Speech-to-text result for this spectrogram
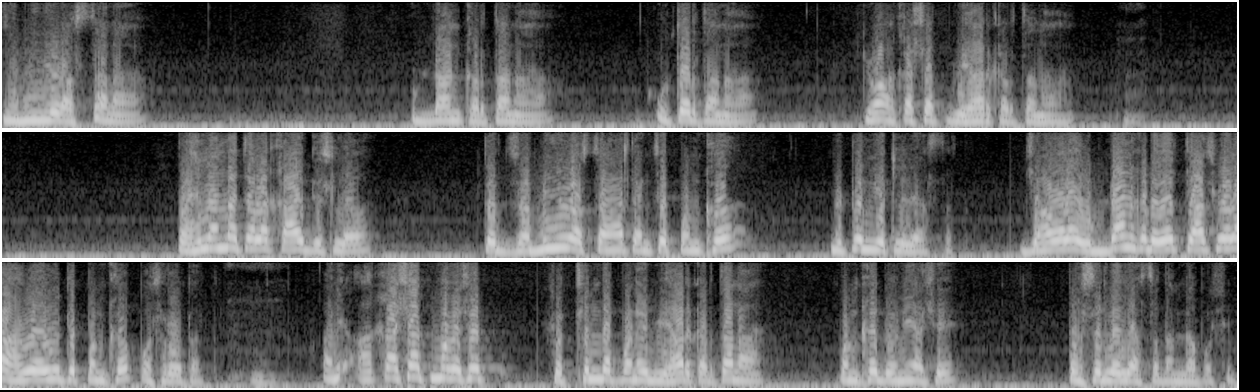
जमिनीवर असताना उड्डाण करताना उतरताना किंवा आकाशात विहार करताना पहिल्यांदा त्याला काय दिसलं? तर जमिनीवर असताना त्यांचे पंख मिटून घेतलेले असतात. ज्या वेळेला उड्डाण करतात त्याच वेळेला हळूहळू ते पंख पसरवतात. आणि आकाशात मग असे स्वच्छंदपणे विहार करताना पंख दोन्ही असे पसरलेले असतात अंगापासून.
